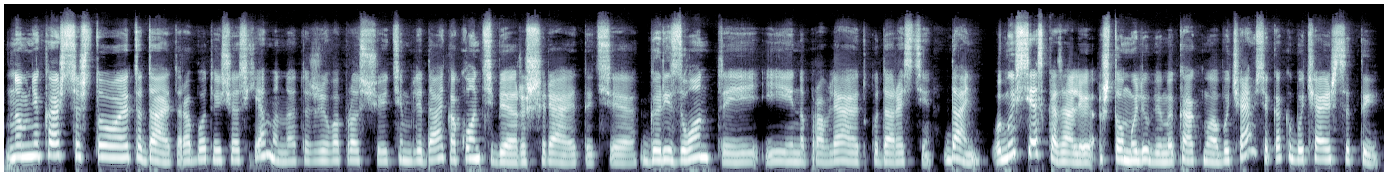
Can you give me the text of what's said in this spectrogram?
Но мне кажется, что это да, это работающая схема, но это же вопрос еще и тем лида, как он тебе расширяет эти горизонты и направляет, куда расти. Дань, мы все сказали, что мы любим и как мы обучаемся, как обучаешься ты.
